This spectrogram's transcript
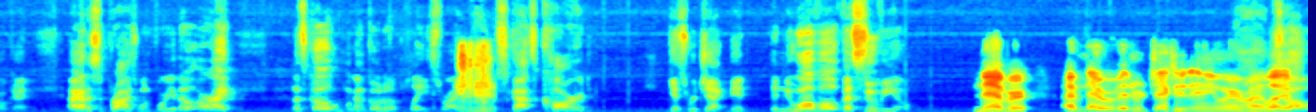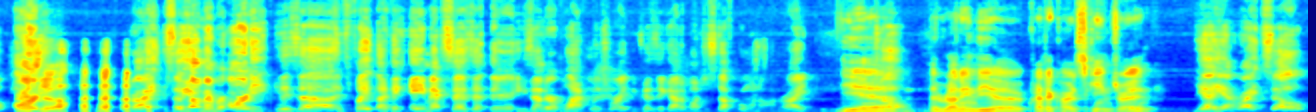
Okay. I got a surprise one for you though. All right. Let's go. We're gonna go to a place right where Scott's card gets rejected. The Nuovo Vesuvio. Never. I've never been rejected anywhere in my life. so, first of all. right? So y'all remember Artie? His uh, his plate. I think Amex says that they're he's under a blacklist, right? Because they got a bunch of stuff going on, right? Yeah, So- they're running the uh, credit card schemes, right? Yeah, yeah, right. So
